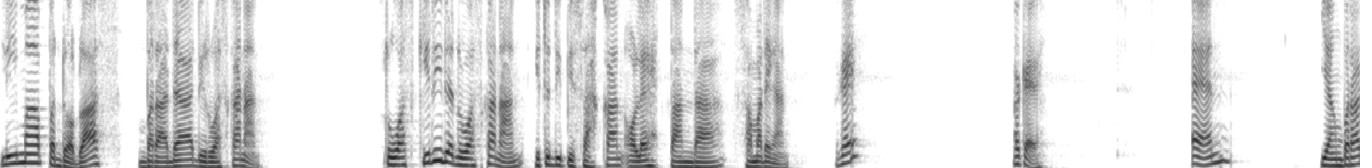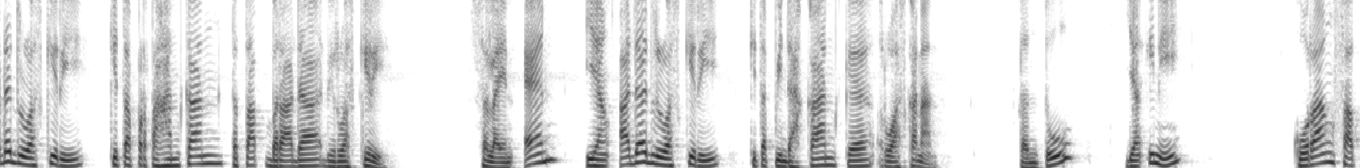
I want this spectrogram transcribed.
5 per 12 berada di ruas kanan. Ruas kiri dan ruas kanan itu dipisahkan oleh tanda sama dengan. Oke? Okay? Oke. Okay. N yang berada di ruas kiri kita pertahankan tetap berada di ruas kiri. Selain N yang ada di ruas kiri kita pindahkan ke ruas kanan. Tentu yang ini kurang 1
